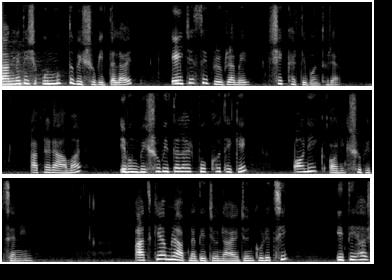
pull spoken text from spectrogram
বাংলাদেশ উন্মুক্ত বিশ্ববিদ্যালয়ের এইচএসসি প্রোগ্রামের শিক্ষার্থী বন্ধুরা, আপনারা আমার এবং বিশ্ববিদ্যালয়ের পক্ষ থেকে অনেক অনেক শুভেচ্ছা নিন। আজকে আমরা আপনাদের জন্য আয়োজন করেছি ইতিহাস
